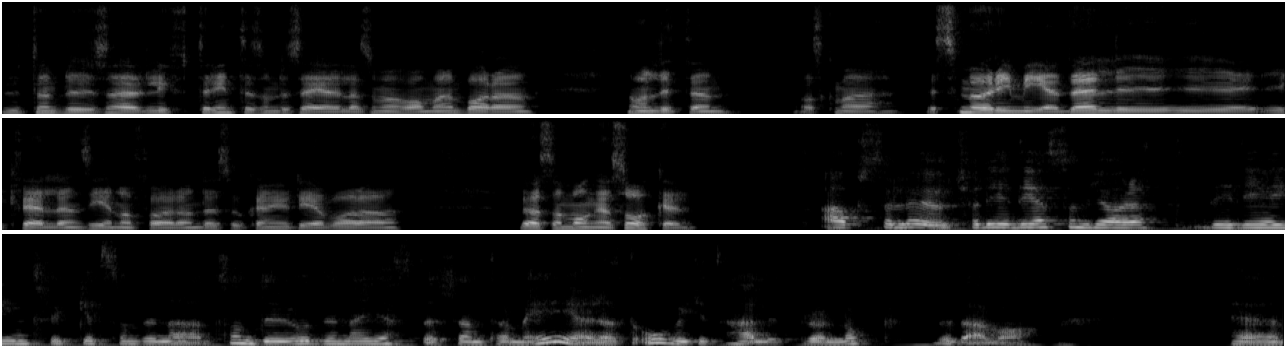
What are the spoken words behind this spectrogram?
utan blir så här lyfter inte som du säger eller så har man bara någon liten vad ska man, smörjmedel i, i, i kvällens genomförande så kan ju det vara lösa många saker. Absolut, för det är det som gör att det är det intrycket som, dina, som du och dina gäster sen tar med er. Att åh, vilket härligt bröllop det där var. Eh,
